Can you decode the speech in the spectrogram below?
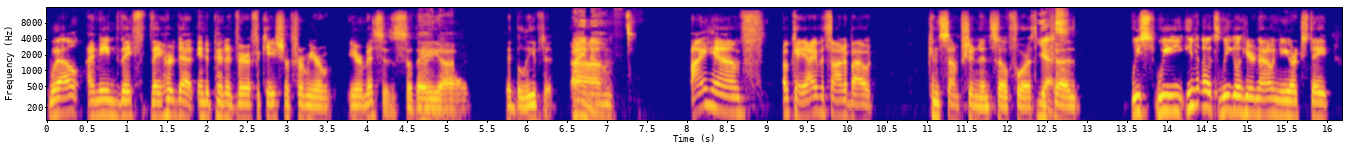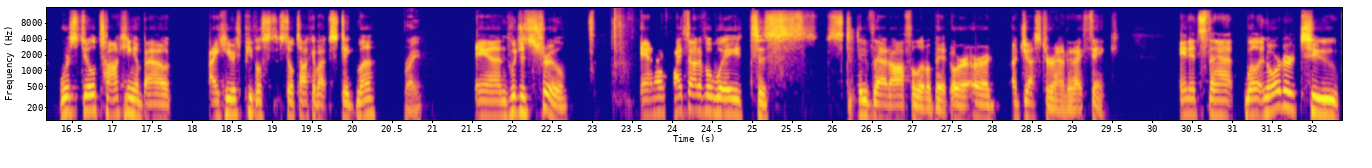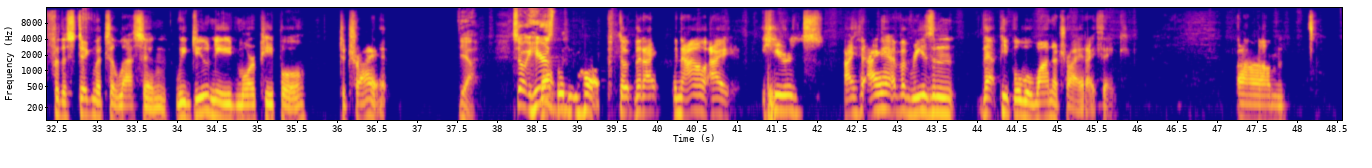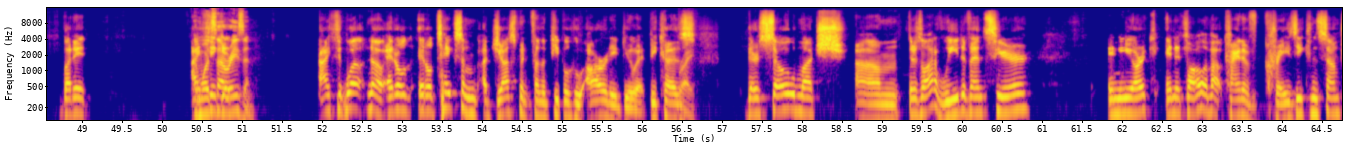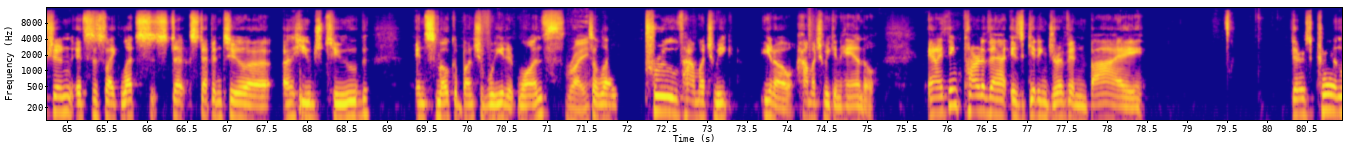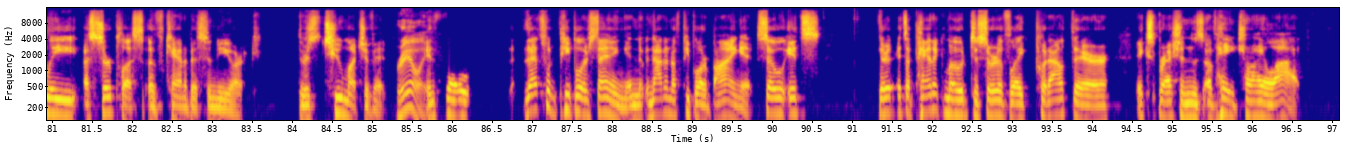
well i mean they they heard that independent verification from your your missus so they uh they believed it I know. Um, i have okay i have a thought about consumption and so forth Yes. because we we even though it's legal here now in new york state we're still talking about i hear people s- still talk about stigma Right. and which is true. And I, I thought of a way to stave that off a little bit or, or adjust around it. I think, and it's that well, in order to for the stigma to lessen, we do need more people to try it. Yeah. So here's that wouldn't help. So, but I now I here's I I have a reason that people will want to try it. I think. Um, but it. and what's think that it- reason? I think well, no, it'll it'll take some adjustment from the people who already do it because Right. there's so much. Um, there's a lot of weed events here in New York, and it's all about kind of crazy consumption. It's just like let's step step into a, a huge tube and smoke a bunch of weed at once Right. to like prove how much we you know how much we can handle and i think part of that is getting driven by there's currently a surplus of cannabis in new york there's too much of it really? and so that's what people are saying and not enough people are buying it so it's there it's a panic mode to sort of like put out there expressions of hey try a lot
